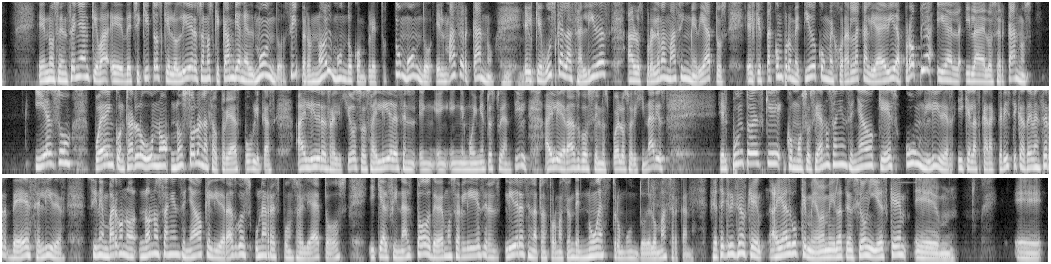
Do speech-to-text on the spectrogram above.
eh, nos enseñan que va, eh, de chiquitos que los líderes son los que cambian el mundo, sí, pero no el mundo completo, tu mundo, el más cercano, el que busca las salidas a los problemas más inmediatos, el que está comprometido con mejorar la calidad de vida propia y, la de los cercanos. Y eso puede encontrarlo uno no solo en las autoridades públicas, hay líderes religiosos, hay líderes en el movimiento estudiantil, hay liderazgos en los pueblos originarios. El punto es que como sociedad nos han enseñado que es un líder y que las características deben ser de ese líder. Sin embargo, no, nos han enseñado que el liderazgo es una responsabilidad de todos y que al final todos debemos ser líderes, en la transformación de nuestro mundo, de lo más cercano. Fíjate, Cristian, que hay algo que me llama a mí la atención y es que em, eh,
